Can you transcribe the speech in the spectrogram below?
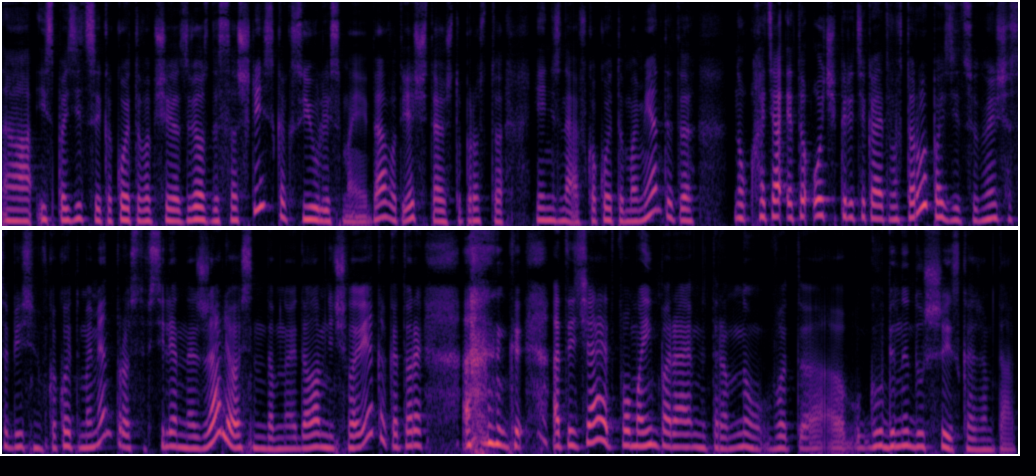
а, из позиции какой-то вообще звезды сошлись, как с Юлей с моей, да, вот я считаю, что просто, я не знаю, в какой-то момент это, ну, хотя это очень перетекает во вторую позицию, но я сейчас объясню, в какой-то момент просто вселенная сжалилась надо мной и дала мне человека, который отвечает по моим параметрам, ну, вот а, глубины души, скажем так.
